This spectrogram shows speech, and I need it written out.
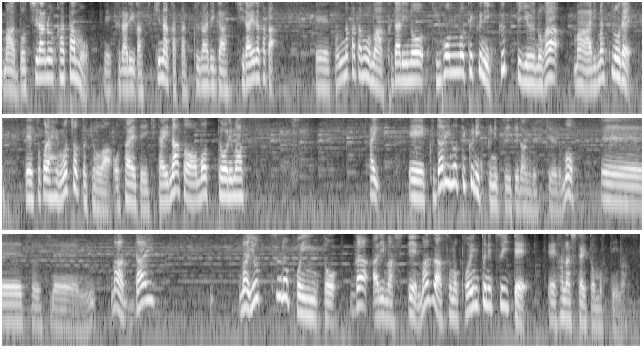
まあどちらの方も、ね、下りが好きな方下りが嫌いな方、えー、そんな方もまあ下りの基本のテクニックっていうのがまあありますので、えー、そこら辺をちょっと今日は押さえていきたいなと思っております。はい、えー、下りのテクニックについてなんですけれども、えー、そうですね。まあ、大、まあ、4つのポイントがありまして、まずはそのポイントについて、え、話したいと思っています。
